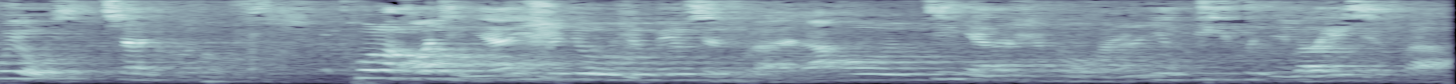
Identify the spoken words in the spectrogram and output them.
忽悠签了个合同。拖了好几年，一直就就没有写出来。然后今年的时候，反正硬逼自己把它给写出来了。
